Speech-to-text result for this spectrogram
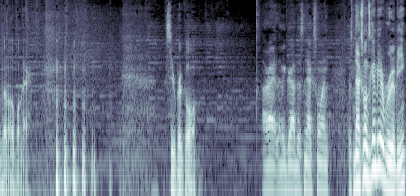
Little opal there. Super cool. All right, let me grab this next one. This next one's going to be a ruby.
